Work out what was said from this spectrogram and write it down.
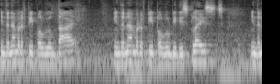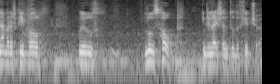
in the number of people will die, in the number of people will be displaced, in the number of people will lose hope in relation to the future.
